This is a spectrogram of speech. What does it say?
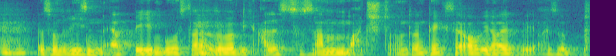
Mhm. Das ist so ein riesen Erdbeben, wo es da mhm. also wirklich alles zusammenmatscht. Und dann denkst du, oh ja, also pff,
